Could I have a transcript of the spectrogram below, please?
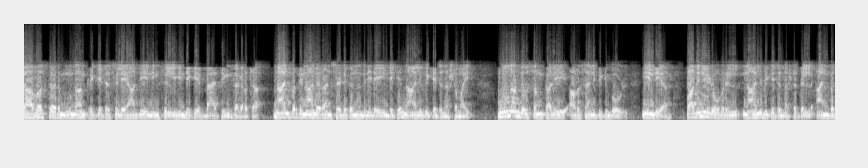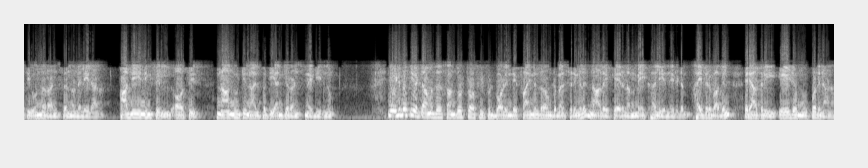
ഗാവസ്കർ മൂന്നാം ക്രിക്കറ്റ് ടെസ്റ്റിലെ ആദ്യ ഇന്നിംഗ്സിൽ ഇന്ത്യയ്ക്ക് ബാറ്റിംഗ് തകർച്ച. റൺസ് എടുക്കുന്നതിനിടെ ഇന്ത്യയ്ക്ക് നാല് വിക്കറ്റ് നഷ്ടമായി. മൂന്നാം ദിവസം കളി അവസാനിപ്പിക്കുമ്പോൾ ഇന്ത്യ ഓവറിൽ നാല് വിക്കറ്റ് നഷ്ടത്തിൽ റൺസ് എന്ന നിലയിലാണ്. ആദ്യ ഇന്നിംഗ്സിൽ ഓസീസ് റൺസ് നേടിയിരുന്നു. എഴുപത്തിയെട്ടാമത് സന്തോഷ് ട്രോഫി ഫുട്ബോളിന്റെ ഫൈനൽ റൌണ്ട് മത്സരങ്ങളിൽ നാളെ കേരളം മേഘാലയെ നേരിടും. ഹൈദരാബാദിൽ രാത്രി ഏഴ് മുപ്പതിനാണ്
